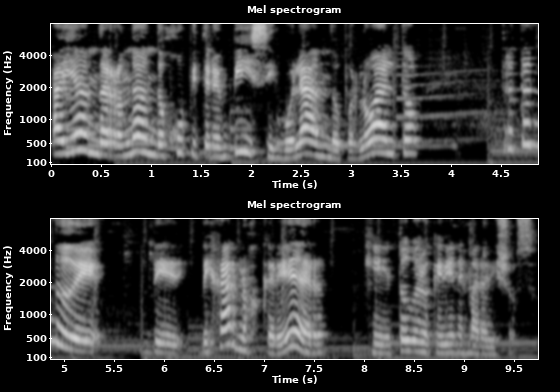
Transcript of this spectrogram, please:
ahí anda rondando Júpiter en Pisces, volando por lo alto, tratando de, de dejarnos creer que todo lo que viene es maravilloso.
